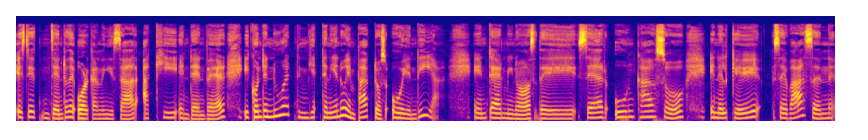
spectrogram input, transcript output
este intento de organizar aquí en Denver y continúa teniendo impactos hoy en día en términos de ser un caso en el que se basan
